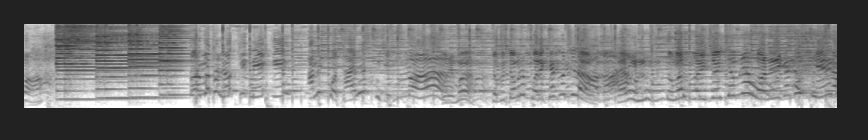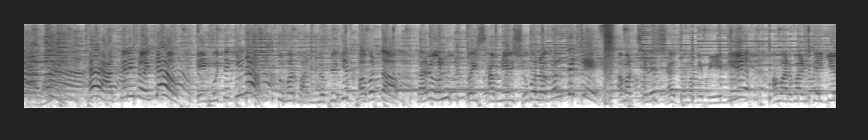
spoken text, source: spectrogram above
মা তোর মতো লক্ষ্মী মেয়েকে আমি কোথায় রে খুঁজে? মা ওরে মা তোকে তো আমরা পরীক্ষা করছিলাম বাবা। কারণ তোমার পরিচয় আমরা অনেক আগে পেয়ে। আর দেরি নয় যাও। এই মুহূর্তে কি না তোমার বাড়ির লোকে গিয়ে খবর দাও। কারণ ওই সামনের শুভ লগন থেকে আমার ছেলের সাথে তোমাকে বিয়ে দিয়ে আমার বাড়িতে গিয়ে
